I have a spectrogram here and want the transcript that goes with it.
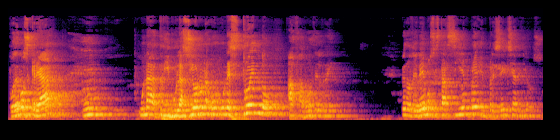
Podemos crear una tribulación, un, estruendo a favor del reino. Pero debemos estar siempre en presencia de Dios.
